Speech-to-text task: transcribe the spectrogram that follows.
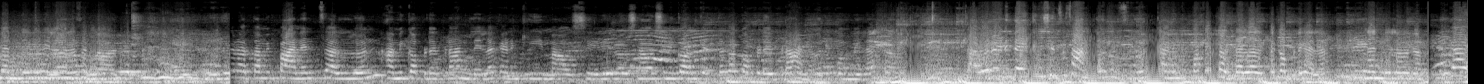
नंदिनी दिला मला सगळं ऑर्डर तर आता आम्ही पाण्यात चाललो आम्ही कपडे बिपडे आणलेला कारण की मावशीने रोशना मावशीने कॉल केला का कपडे बिपडे आणलं मम्मीला तर रेडी त्या दिवशी सांगतो कारण मी पप्पा स्वतःला कपडे घाला नंदीला बघा. काय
